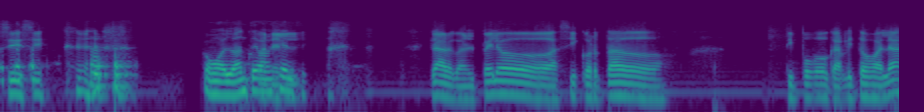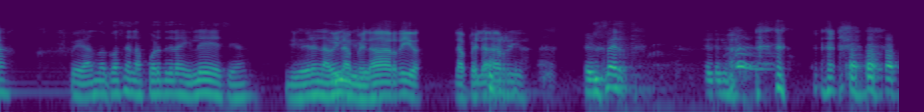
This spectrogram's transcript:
Sí, sí. Como Con el- evangélico. Claro, con el pelo así cortado, tipo Carlitos Balá, pegando cosas en las puertas de las iglesias, vivir en la y Biblia. la pelada arriba, la pelada arriba. El Fer.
